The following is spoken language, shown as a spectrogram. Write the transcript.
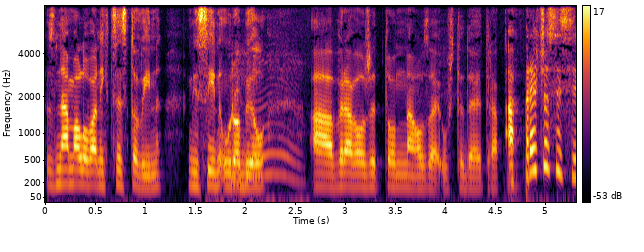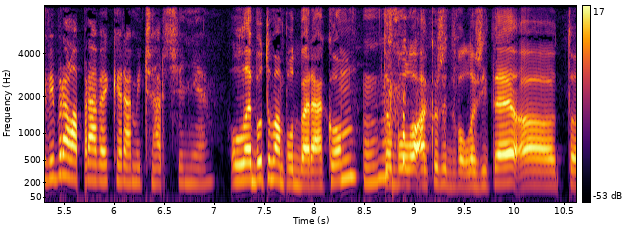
z namalovaných cestovín. Mi syn urobil mm. A vravel, že to naozaj už teda je trapné. A prečo si si vybrala práve keramičarčenie? Lebo to mám pod barákom. Mm. To bolo akože dôležité. Uh, to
